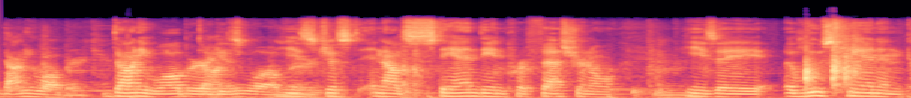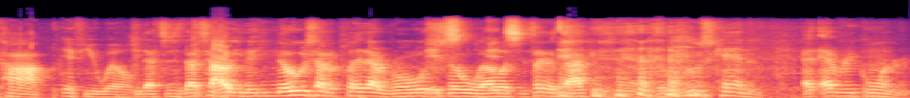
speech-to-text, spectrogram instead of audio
Donnie Wahlberg? Donnie Wahlberg Donnie is Wahlberg. he's just an outstanding professional. Mm-hmm. He's a, a loose cannon cop, if you will. See, that's his, that's how you know he knows how to play that role It's- so well. it's- It's, it's like the back of his hand. It's a loose cannon at every corner.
